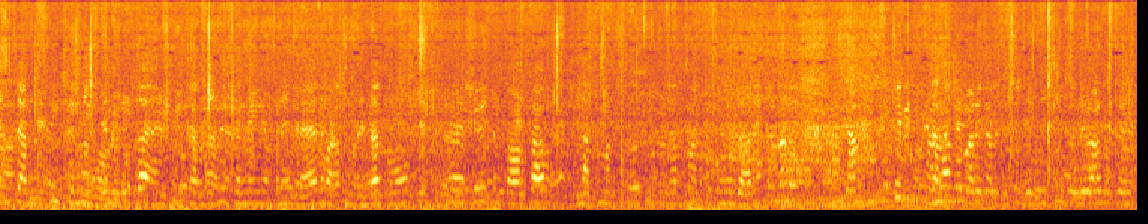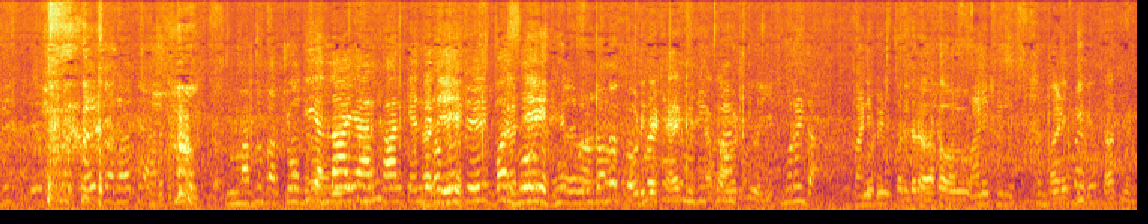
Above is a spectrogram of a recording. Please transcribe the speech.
ਸਾਬਕਾ ਚੰਦ ਸਿੰਘ ਚੰਨੀ ਦੇ ਮੌਜੂਦਾ ਐਮਪੀ ਕਰਨਾ ਚੰਨੀ ਆਪਣੇ ਗ੍ਰਹਿ ਨਿਵਾਸ ਮਰਿੰਡਾ ਤੋਂ ਸ਼੍ਰੀ ਚਮਕੌਰ ਸਾਹਿਬ ਨਤਮਸਤਕ ਨਤਮਸਤਕ ਹੋਣ ਜਾ ਰਹੇ ਨੇ ਉਹਨਾਂ ਨੇ ਗੱਲ ਕੀਤੀ ਵੀ ਉਹਨਾਂ ਦੇ ਬਾਰੇ ਗੱਲ ਕੀਤੀ ਜਗਦੀਸ਼ ਸਿੰਘ ਡੱਲੇਵਾਲ ਨੂੰ ਕਹਿ ਕੇ ਕੋਈ ਜ਼ਿਆਦਾ ਧਿਆਨ ਰੱਖੋ ਮਰਨ ਪਰ ਕਿਉਂਕਿ ਅੱਲਾ ਯਾਰ ਖਾਨ ਕਹਿੰਦੇ ਨੇ ਕਿ ਬਸ ਇਹ ਰੋਜ਼ਾਨਾ ਥੋੜੀ ਦੇਰ ਠਹਿਰ ਕੇ ਥਕਾਵਟ ਜਿਹੀ ਹੋਈ। ਮਰਿੰਡਾ। ਪਾਣੀ ਪੀਣ 15 ਮਿੰਟ ਪਾਣੀ ਪੀ ਲਓ। ਪਾਣੀ ਪੀ ਕੇ 7 ਮਿੰਟ।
